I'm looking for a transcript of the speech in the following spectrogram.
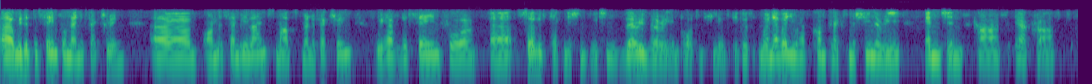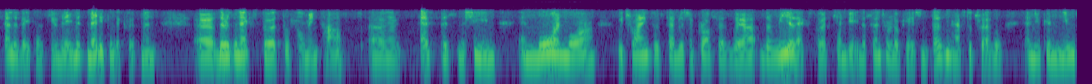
uh, we did the same for manufacturing on assembly lines, smart manufacturing. We have the same for uh, service technicians, which is very, very important field because whenever you have complex machinery, engines, cars, aircraft, elevators, you name it, medical equipment, uh, there is an expert performing tasks uh, at this machine, and more and more we're trying to establish a process where the real expert can be in a central location, doesn't have to travel, and you can use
